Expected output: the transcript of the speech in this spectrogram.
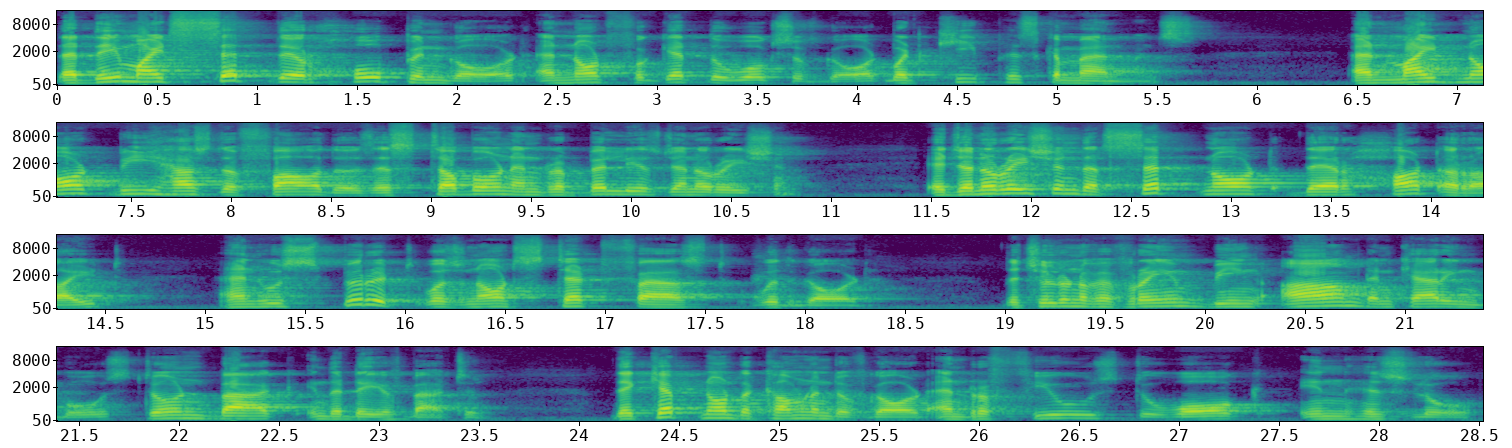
that they might set their hope in God and not forget the works of God, but keep his commandments, and might not be as the fathers, a stubborn and rebellious generation, a generation that set not their heart aright, and whose spirit was not steadfast with God. The children of Ephraim, being armed and carrying bows, turned back in the day of battle. They kept not the covenant of God and refused to walk in his law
